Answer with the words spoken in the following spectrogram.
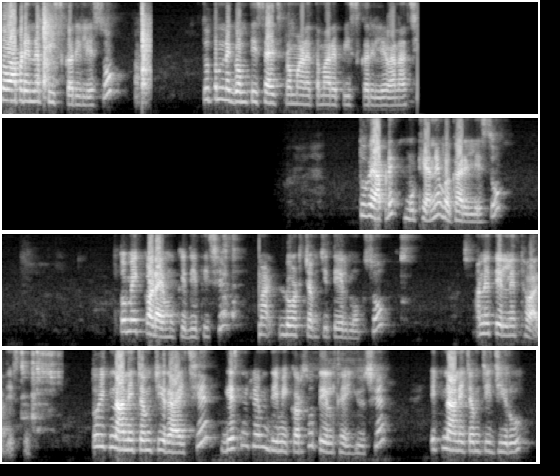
તો આપણે એને પીસ કરી લેશું. તો તમને ગમતી સાઈઝ પ્રમાણે તમારે પીસ કરી લેવાના છે. તો હવે આપણે મુઠિયાને વઘારી લેશું. તો મેં કડાઈ મૂકી દીધી છે. એમાં દોઢ ચમચી તેલ મૂકશું અને તેલને થવા દઈશું તો એક નાની ચમચી રાઈ છે. ગેસની ફ્લેમ ધીમી કરશું, તેલ થઈ ગયું છે. એક નાની ચમચી જીરું.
